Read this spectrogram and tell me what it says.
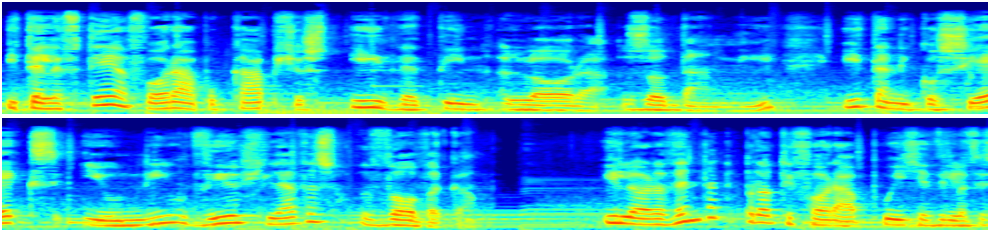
Η τελευταία φορά που κάποιος είδε την Λόρα ζωντανή ήταν 26 Ιουνίου 2012. Η Λόρα δεν ήταν η πρώτη φορά που είχε δηλωθεί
